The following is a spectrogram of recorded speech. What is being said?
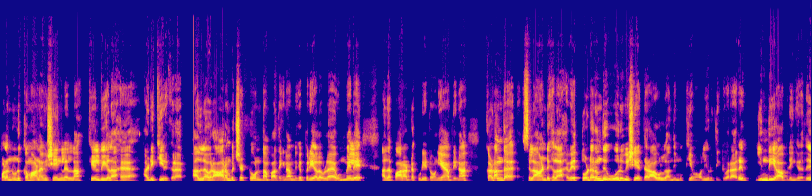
பல நுணுக்கமான விஷயங்கள் எல்லாம் கேள்விகளாக அடுக்கி இருக்கிறார். அதில் அவர் ஆரம்பித்த டோன் தான் பார்த்தீங்கன்னா மிகப்பெரிய அளவில் உண்மையிலே அதை பாராட்டக்கூடிய டோன். ஏன் அப்படின்னா கடந்த சில ஆண்டுகளாகவே தொடர்ந்து ஒரு விஷயத்தை ராகுல் காந்தி முக்கியமாக வலியுறுத்திக்கிட்டு வராரு. இந்தியா அப்படிங்கிறது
